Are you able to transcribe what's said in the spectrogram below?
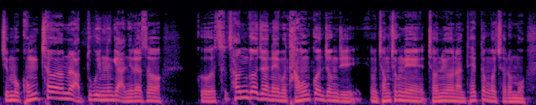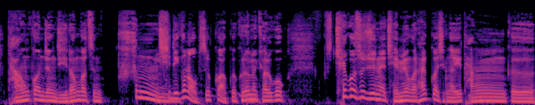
지금 뭐 공천을 앞두고 있는 게 아니라서 그 스- 선거 전에 뭐 당원권 정지 정청래 전 의원한테 했던 것처럼 뭐 당원권 정지 이런 것은 큰 실익은 없을 것 같고요. 그러면 결국 최고 수준의 제명을 할 것인가 이 당 그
